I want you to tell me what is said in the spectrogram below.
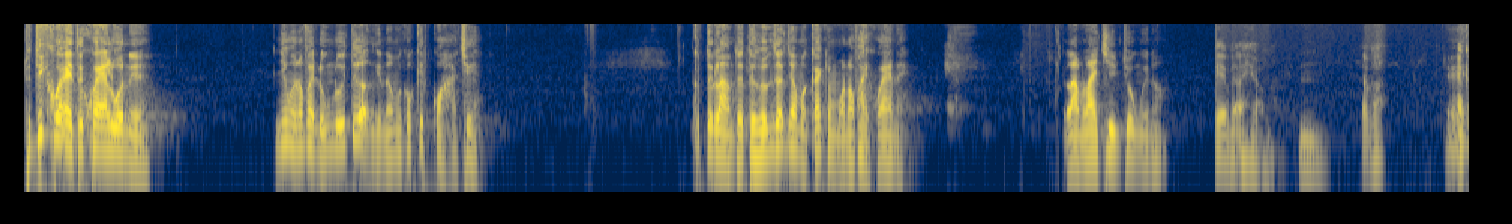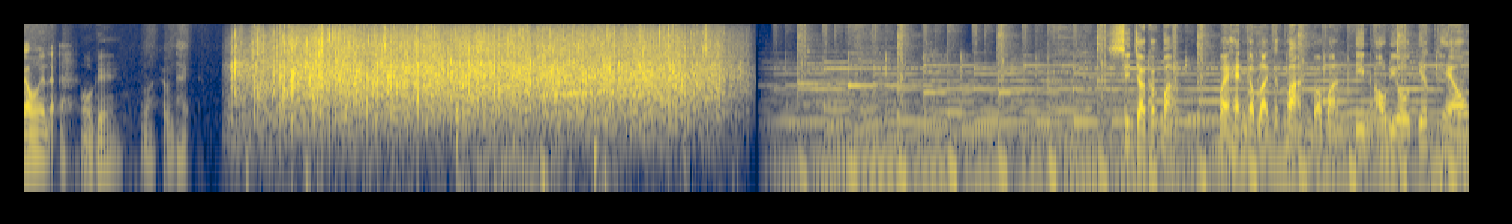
Tôi thích khoe tôi khoe luôn này. Nhưng mà nó phải đúng đối tượng thì nó mới có kết quả chứ. Tôi làm tôi, tôi hướng dẫn cho một cách mà nó phải khoe này làm live stream chung với nó. Ok em đã hiểu. Ừ. dạ vâng. Thế- em cảm ơn ạ. Ok. Vâng, cảm ơn thầy. Xin chào các bạn và hẹn gặp lại các bạn vào bản tin audio tiếp theo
